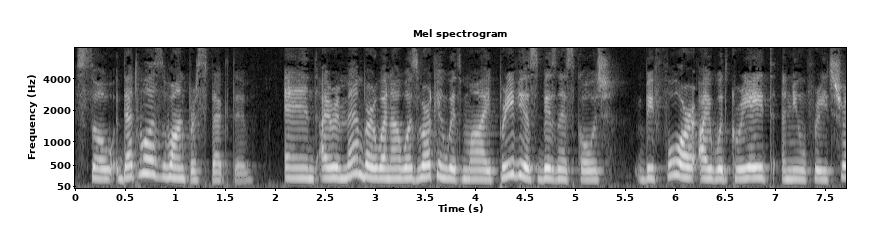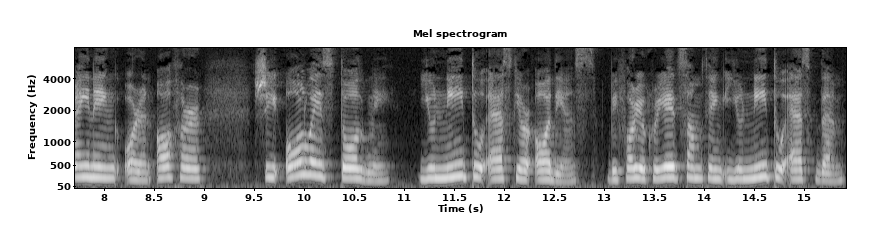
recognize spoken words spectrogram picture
So that was one perspective. And I remember when I was working with my previous business coach, before I would create a new free training or an offer, she always told me, you need to ask your audience. Before you create something, you need to ask them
